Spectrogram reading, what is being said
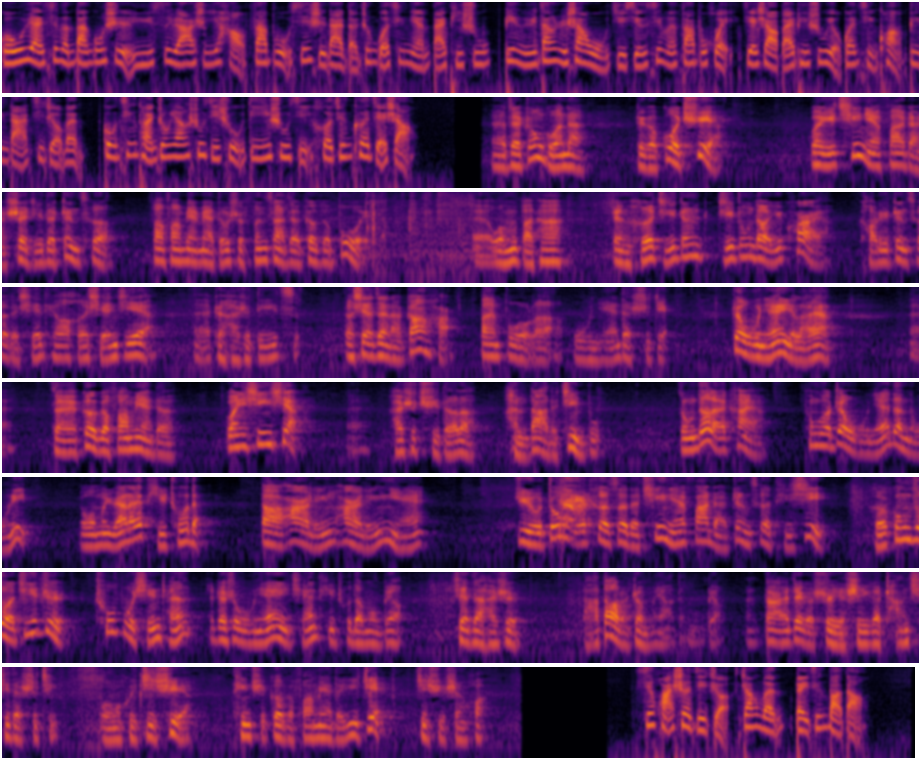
国务院新闻办公室于四月二十一号发布《新时代的中国青年白皮书》，并于当日上午举行新闻发布会，介绍白皮书有关情况，并答记者问。共青团中央书记处第一书记贺军科介绍：呃，在中国呢，这个过去啊，关于青年发展涉及的政策方方面面都是分散在各个部委的，呃，我们把它整合集中集中到一块儿呀，考虑政策的协调和衔接。呃，这还是第一次，到现在呢，刚好颁布了五年的时间。这五年以来啊，呃，在各个方面的关心下，呃，还是取得了很大的进步。总的来看呀，通过这五年的努力，我们原来提出的到二零二零年具有中国特色的青年发展政策体系和工作机制初步形成，这是五年以前提出的目标。现在还是达到了这么样的目标，当然这个事也是一个长期的事情，我们会继续啊，听取各个方面的意见，继续深化。新华社记者张文北京报道。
